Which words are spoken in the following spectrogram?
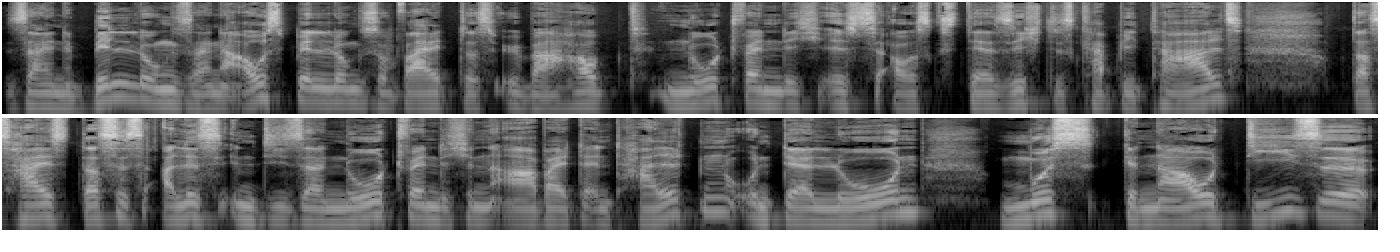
seine Bildung, seine Ausbildung, soweit das überhaupt notwendig ist aus der Sicht des Kapitals. Das heißt, das ist alles in dieser notwendigen Arbeit enthalten und der Lohn muss genau diese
